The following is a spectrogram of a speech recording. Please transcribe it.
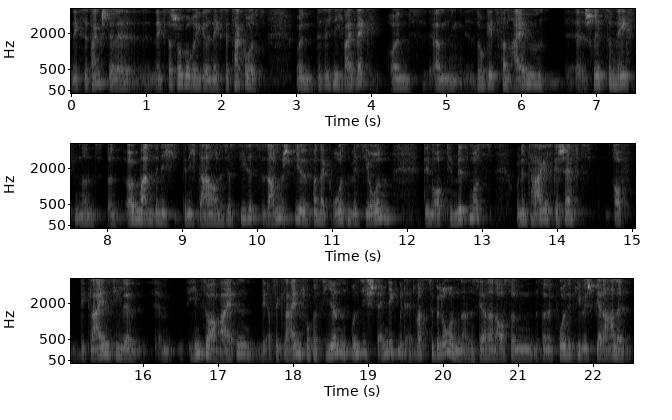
nächste Tankstelle, nächster Schokoriegel, nächste Tacos und das ist nicht weit weg. Und ähm, so geht es von einem Schritt zum nächsten und, und irgendwann bin ich, bin ich da. Und es ist dieses Zusammenspiel von der großen Vision, dem Optimismus und dem Tagesgeschäft, auf die kleinen Ziele ähm, hinzuarbeiten, auf die kleinen fokussieren und sich ständig mit etwas zu belohnen. Also es ist ja dann auch so, ein, so eine positive Spirale.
